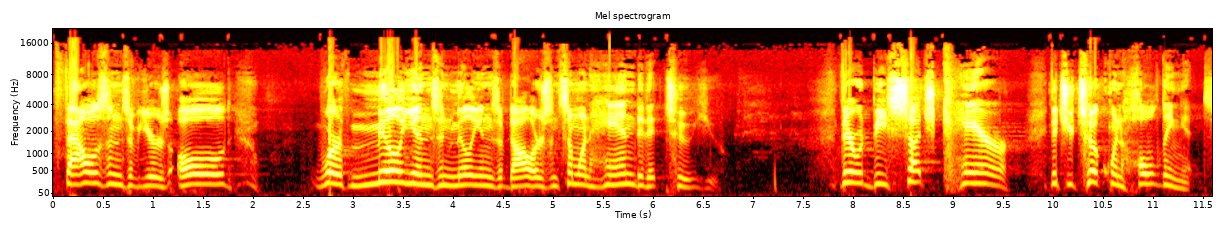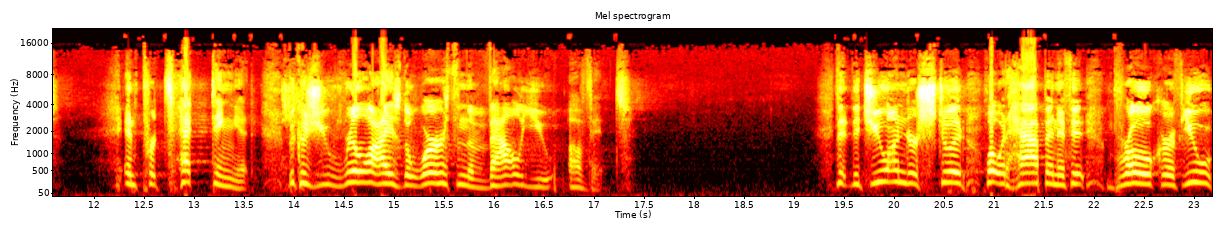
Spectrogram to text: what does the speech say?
thousands of years old, worth millions and millions of dollars, and someone handed it to you. There would be such care that you took when holding it and protecting it because you realize the worth and the value of it. That, that you understood what would happen if it broke or if you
